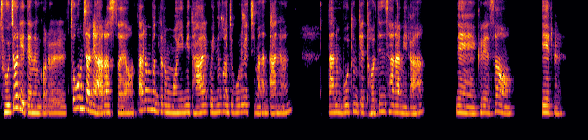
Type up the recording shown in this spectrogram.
조절이 되는 거를 조금 전에 알았어요. 다른 분들은 뭐 이미 다 알고 있는 건지 모르겠지만 나는 나는 모든 게 더딘 사람이라 네 그래서 얘를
